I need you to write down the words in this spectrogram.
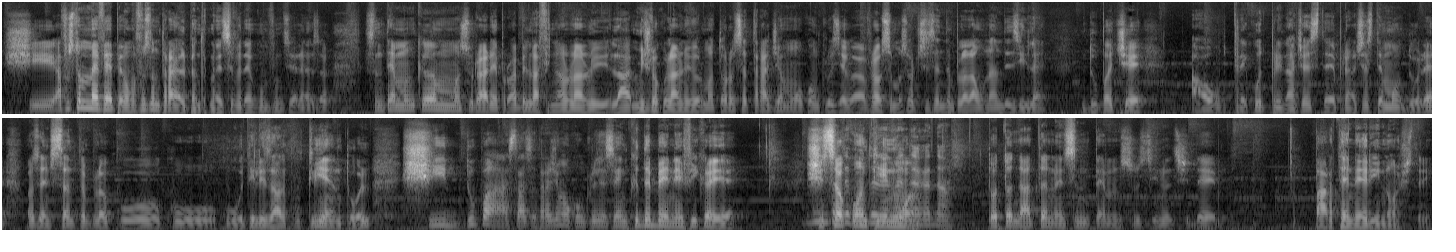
și a fost un MVP, a fost un trial pentru noi să vedem cum funcționează. Suntem încă în măsurare, probabil la finalul anului, la mijlocul anului următor o să tragem o concluzie, că vreau să măsor ce se întâmplă la un an de zile, după ce au trecut prin aceste, prin aceste module, o să vedem ce se întâmplă cu, cu, cu utilizat, cu clientul și după asta să tragem o concluzie să vedem cât de benefică e și Din să toate punctele de continuăm. vedere, da. Totodată noi suntem susținuți și de partenerii noștri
